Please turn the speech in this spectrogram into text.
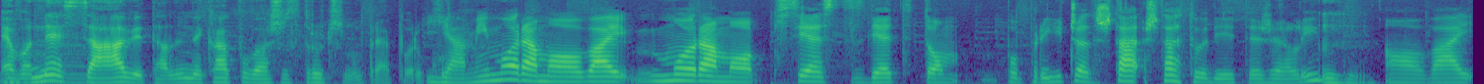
evo ne savjet, ali nekakvu vašu stručnu preporuku. Ja, mi moramo, ovaj, moramo sjest s djetetom popričat šta, šta to dijete želi ovaj,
